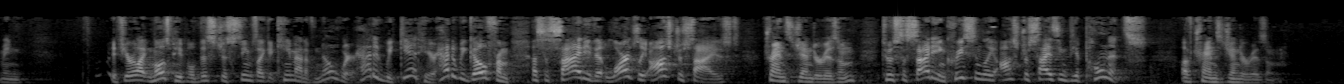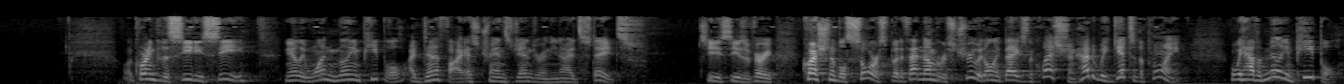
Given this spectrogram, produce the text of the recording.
I mean, if you're like most people, this just seems like it came out of nowhere. How did we get here? How did we go from a society that largely ostracized transgenderism to a society increasingly ostracizing the opponents of transgenderism? Well, according to the CDC, nearly 1 million people identify as transgender in the United States. CDC is a very questionable source, but if that number is true, it only begs the question how did we get to the point where we have a million people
